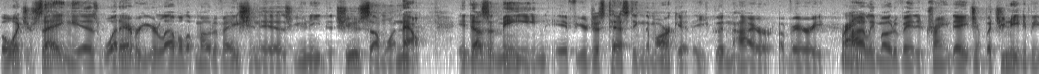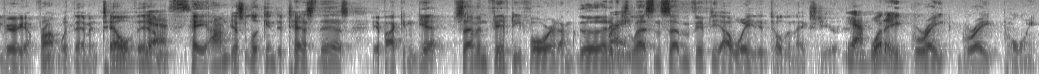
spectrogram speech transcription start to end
But what you're saying is, whatever your level of motivation is, you need to choose someone. Now, it doesn't mean if you're just testing the market that you couldn't hire a very Right. highly motivated, trained agent, but you need to be very upfront with them and tell them, Yes. hey, I'm just looking to test this. If I can get 750 for it, I'm good. If it's less than 750, I'll wait until the next year. Yeah. What a great, great point.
